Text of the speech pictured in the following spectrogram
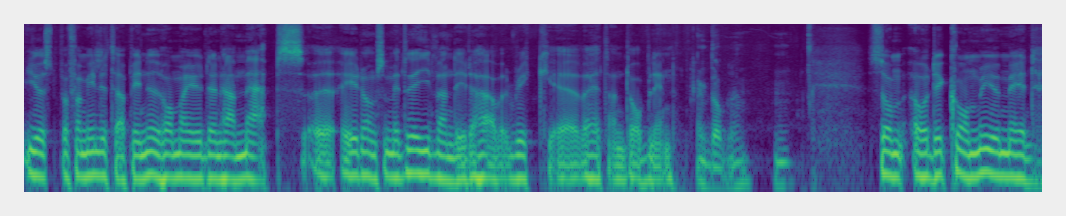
just på familjeterapi. Nu har man ju den här MAPS, eh, är ju de som är drivande i det här, Rick, eh, vad heter han, Doblin. Dublin. Mm. Som, och det kommer ju med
